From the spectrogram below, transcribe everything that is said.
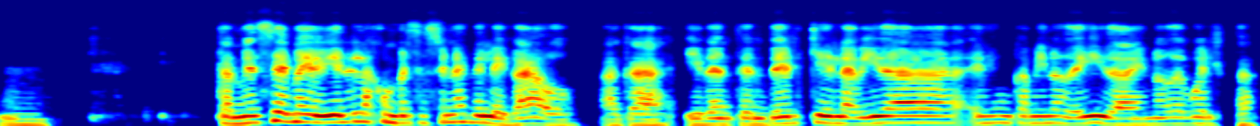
Mm. También se me vienen las conversaciones de legado acá y de entender que la vida es un camino de ida y no de vuelta.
